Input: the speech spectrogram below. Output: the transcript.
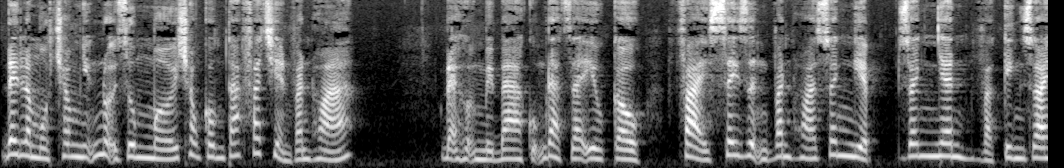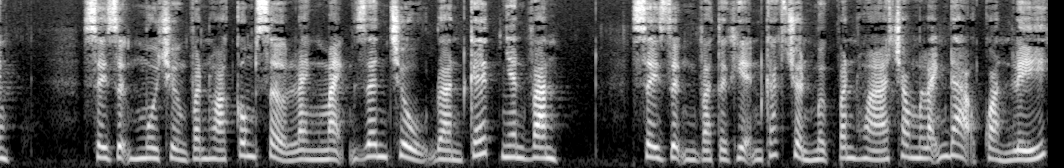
Đây là một trong những nội dung mới trong công tác phát triển văn hóa. Đại hội 13 cũng đặt ra yêu cầu phải xây dựng văn hóa doanh nghiệp, doanh nhân và kinh doanh, xây dựng môi trường văn hóa công sở lành mạnh, dân chủ, đoàn kết, nhân văn, xây dựng và thực hiện các chuẩn mực văn hóa trong lãnh đạo quản lý,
